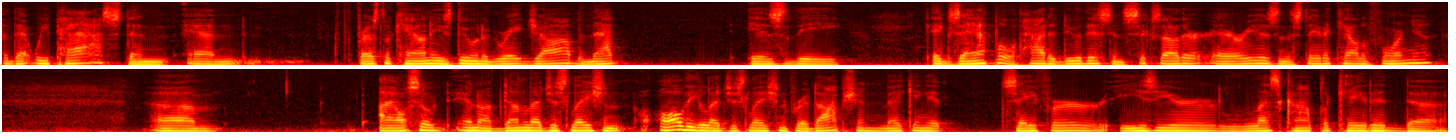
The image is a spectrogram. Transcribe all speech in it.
that we passed and and Fresno County is doing a great job and that is the example of how to do this in six other areas in the state of California. Um, I also, you know, I've done legislation, all the legislation for adoption, making it safer, easier, less complicated, uh,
